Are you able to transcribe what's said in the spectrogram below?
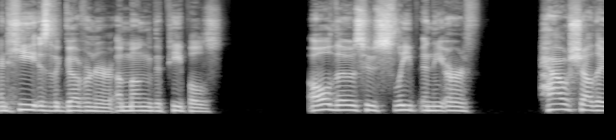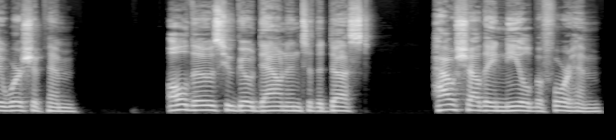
and he is the governor among the peoples. All those who sleep in the earth how shall they worship him? All those who go down into the dust, how shall they kneel before him?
